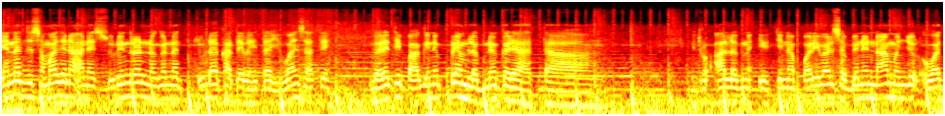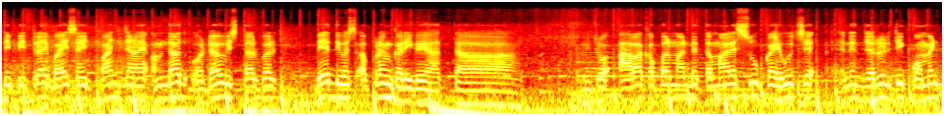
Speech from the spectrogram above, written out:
તેના જ સમાજના અને સુરેન્દ્રનગરના ચુડા ખાતે રહેતા યુવાન સાથે ઘરેથી ભાગીને પ્રેમ લગ્ન કર્યા હતા. મિત્રો, આ લગ્ન યુવતીના પરિવાર સભ્યોને ના મંજૂર હોવાથી પિતરાઈ ભાઈ સહિત પાંચ જણાએ અમદાવાદ ઓઢવ વિસ્તાર પર બે દિવસ અપહરણ કરી ગયા હતા. મિત્રો, આવા કપલ માટે તમારે શું કહેવું છે એને જરૂરથી કોમેન્ટ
